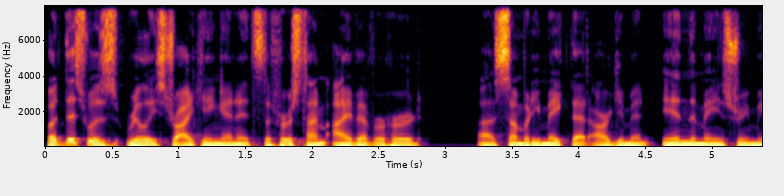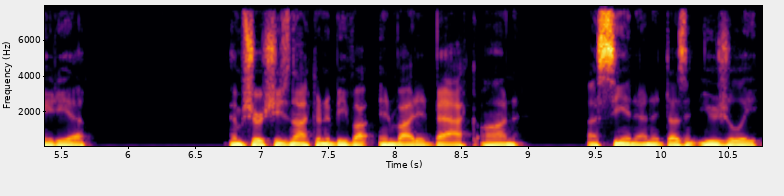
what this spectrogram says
But this was really striking, and it's the first time I've ever heard uh, somebody make that argument in the mainstream media. I'm sure she's not going to be invited back on uh, CNN. It doesn't usually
